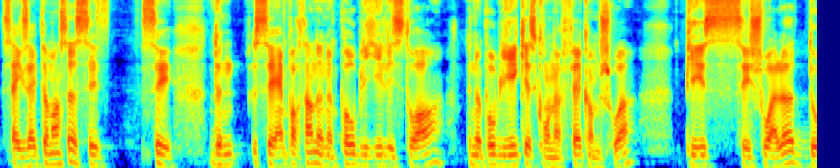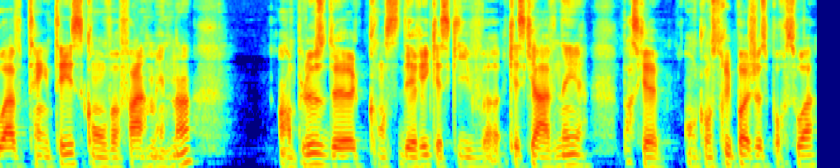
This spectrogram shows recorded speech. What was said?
C'est exactement ça. C'est c'est important de ne pas oublier l'histoire, de ne pas oublier qu'est-ce qu'on a fait comme choix. Puis ces choix-là doivent teinter ce qu'on va faire maintenant, en plus de considérer qu'est-ce qui va, qu'est-ce qui a à venir, parce que on construit pas juste pour soi,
